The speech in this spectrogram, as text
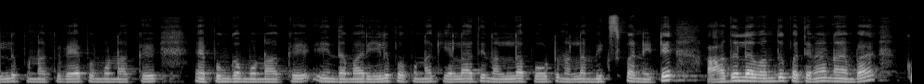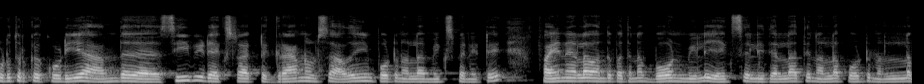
எள்ளு புண்ணாக்கு வேப்ப புண்ணாக்கு புங்கம் புண்ணாக்கு இந்த மாதிரி இழுப்ப புண்ணாக்கு எல்லாத்தையும் நல்லா போட்டு நல்லா மிக்ஸ் பண்ணிவிட்டு அதில் வந்து பார்த்தீங்கன்னா நம்ம கொடுத்துருக்கக்கூடிய அந்த சீவீடு எக்ஸ்ட்ராக்ட் கிரானுல்ஸ் அதையும் போட்டு நல்லா மிக்ஸ் பண்ணிவிட்டு ஃபைனலாக வந்து பார்த்தீங்கன்னா போன் மீல் எக்ஸல் இது எல்லாத்தையும் நல்லா போட்டு நல்லா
